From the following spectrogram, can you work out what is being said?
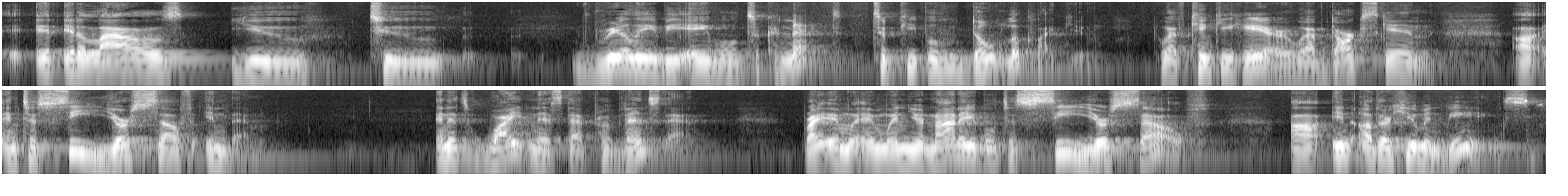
it, it allows you to really be able to connect to people who don't look like you, who have kinky hair, who have dark skin, uh, and to see yourself in them. And it's whiteness that prevents that, right? And, and when you're not able to see yourself uh, in other human beings,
